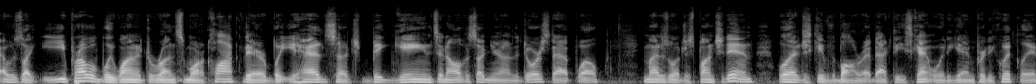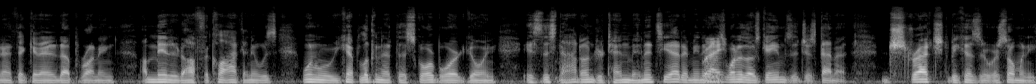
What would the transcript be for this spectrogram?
I was like, you probably wanted to run some more clock there, but you had such big gains, and all of a sudden you're on the doorstep. Well, you might as well just punch it in. Well, I just gave the ball right back to East Kentwood again pretty quickly, and I think it ended up running a minute off the clock, and it was one where we kept looking at the scoreboard, going, "Is this not under ten minutes yet?" I mean, it was one of those games that just kind of stretched because there were so many,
